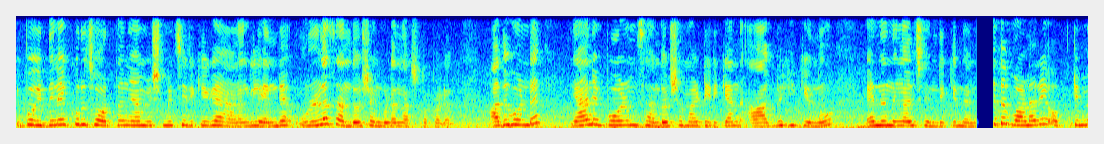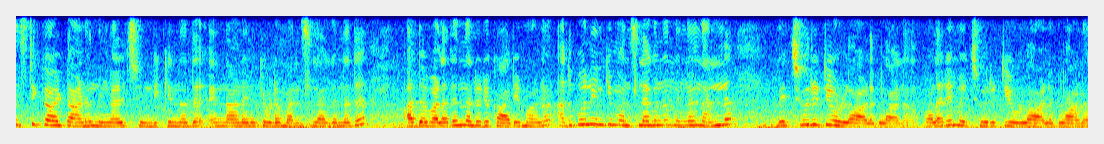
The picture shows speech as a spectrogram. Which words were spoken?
ഇപ്പോൾ ഇതിനെക്കുറിച്ച് ഓർത്ത് ഞാൻ വിഷമിച്ചിരിക്കുകയാണെങ്കിൽ എന്റെ ഉള്ള സന്തോഷം കൂടെ നഷ്ടപ്പെടും. അതുകൊണ്ട് ഞാൻ എപ്പോഴും സന്തോഷമായിട്ടിരിക്കാൻ ആഗ്രഹിക്കുന്നു എന്ന് നിങ്ങൾ ചിന്തിക്കുന്നുണ്ട് വളരെ ഒപ്റ്റിമിസ്റ്റിക് ആയിട്ടാണ് നിങ്ങൾ ചിന്തിക്കുന്നത് എന്നാണ് എനിക്കിവിടെ മനസ്സിലാകുന്നത്. അത് വളരെ നല്ലൊരു കാര്യമാണ്. അതുപോലെ എനിക്ക് മനസ്സിലാകുന്നത് നിങ്ങൾ നല്ല മെച്യൂരിറ്റി ഉള്ള ആളുകളാണ്. വളരെ മെച്യൂരിറ്റി ഉള്ള ആളുകളാണ്.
